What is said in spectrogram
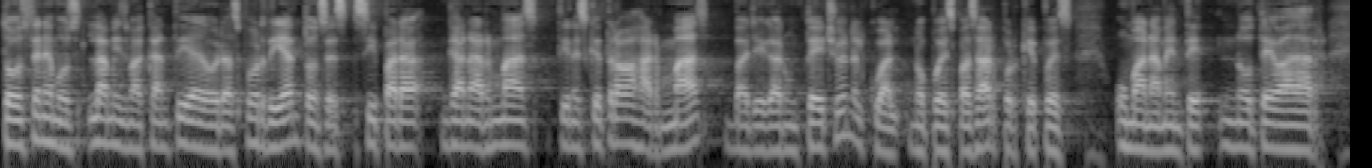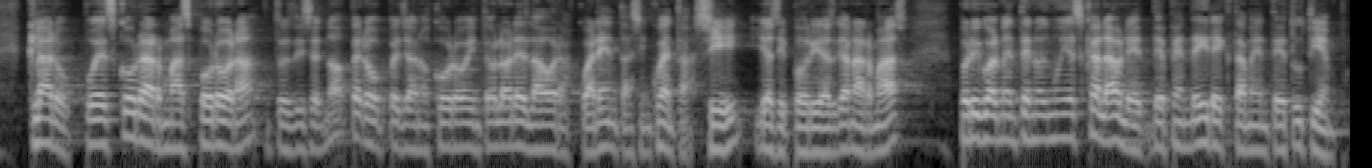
todos tenemos la misma cantidad de horas por día. Entonces, si para ganar más tienes que trabajar más, va a llegar un techo en el cual no puedes pasar porque, pues, humanamente no te va a dar. Claro, puedes cobrar más por hora. Entonces dices, no, pero pues ya no cobro 20 dólares la hora, 40, 50. Sí, y así podrías ganar más. Pero igualmente no es muy escalable. Depende directamente de tu tiempo.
